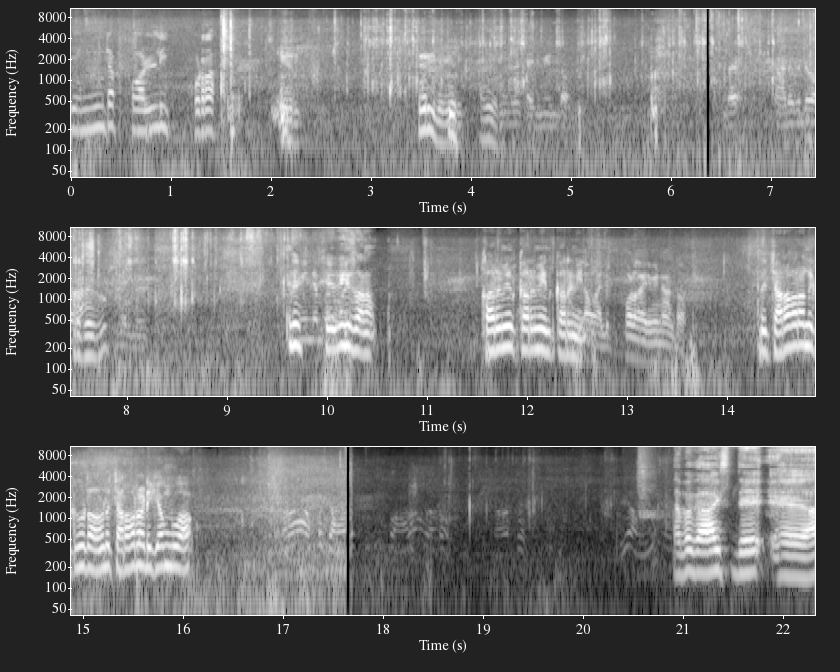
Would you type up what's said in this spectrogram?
എന്റെ പള്ളി കറുമീൻ കറുമീൻ കറുമീൻ ചറവറ നിൽക്കുന്നുണ്ടോ അതുകൊണ്ട് ചറവറ അടിക്കാൻ പോവാ അപ്പോൾ ഗായ്സ് ദേ ആ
